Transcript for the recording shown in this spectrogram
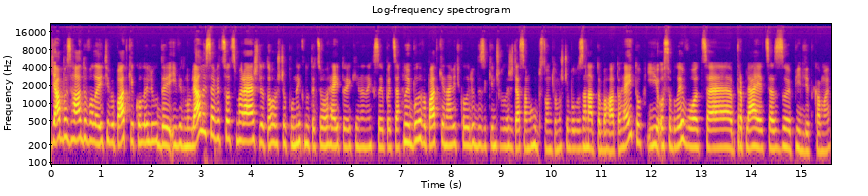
я би згадувала і ті випадки, коли люди і відмовлялися від соцмереж для того, щоб уникнути цього гейту, який на них сипеться. Ну і були випадки, навіть коли люди закінчували життя самогубством, тому що було занадто багато гейту, і особливо це трапляється з підлітками.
